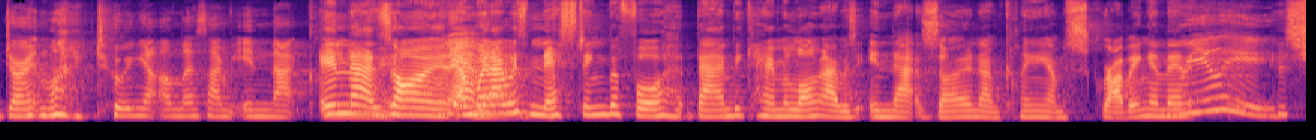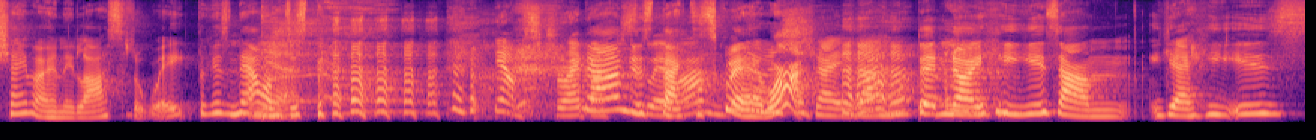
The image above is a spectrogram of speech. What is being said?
don't like doing it unless I'm in that cleaning in that mood. zone. And when I was nesting before Bambi came along, I was in that zone. I'm cleaning, I'm scrubbing, and then really? it's shame I only lasted a week because now I'm just Yeah, I'm straight now back I'm just square back to square one. Straight. But no, he is um yeah he is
